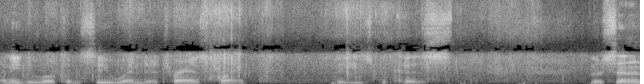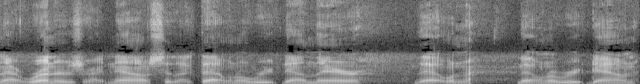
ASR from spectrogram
I need to look and see when to transplant these because they're sending out runners right now. So like that one will root down there. That one, that one will root down.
